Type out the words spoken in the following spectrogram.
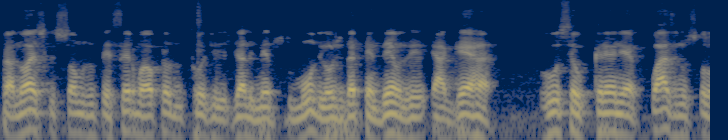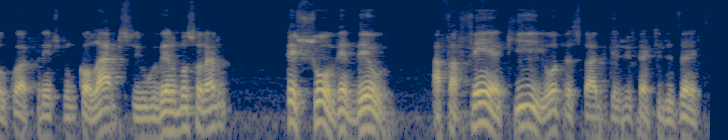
para nós que somos o terceiro maior produtor de, de alimentos do mundo, e hoje dependemos, e a guerra Rússia-Ucrânia quase nos colocou à frente de um colapso, e o governo Bolsonaro fechou, vendeu a Fafem aqui e outras fábricas de fertilizantes.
